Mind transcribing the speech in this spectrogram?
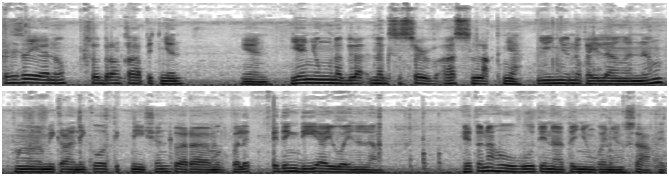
Kasi sa ano, sobrang kapit niyan. Yan. Yan yung nagla- nagsaserve as lock niya. Yan yung na kailangan ng mga mekaniko, technician para magpalit. Pwedeng DIY na lang. Ito na hugutin natin yung kanyang socket.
